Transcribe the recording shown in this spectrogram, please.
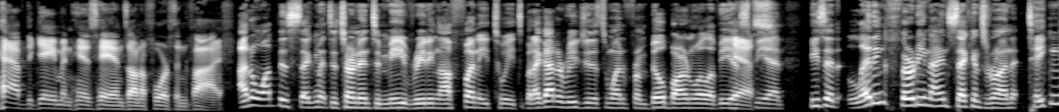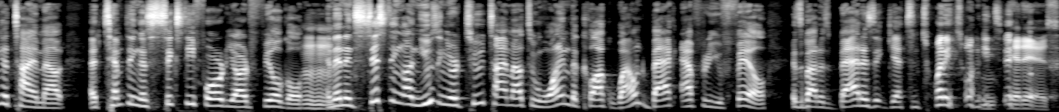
have the game in his hands on a fourth and five. I don't want this segment to turn into me reading off funny tweets, but I got to read you this one from Bill Barnwell of ESPN. Yes. He said, letting 39 seconds run, taking a timeout, attempting a 64 yard field goal, Mm-hmm. and then insisting on using your two timeout to wind the clock wound back after you fail is about as bad as it gets in 2022. It is.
